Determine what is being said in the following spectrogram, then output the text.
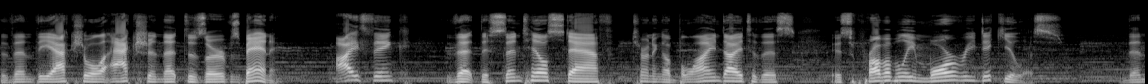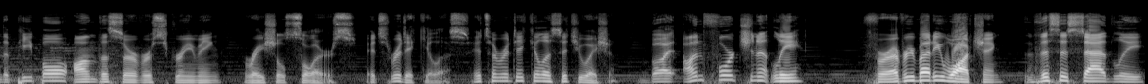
than the actual action that deserves banning. I think that the Sintail staff turning a blind eye to this is probably more ridiculous than the people on the server screaming racial slurs. It's ridiculous. It's a ridiculous situation. But unfortunately, for everybody watching, this is sadly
